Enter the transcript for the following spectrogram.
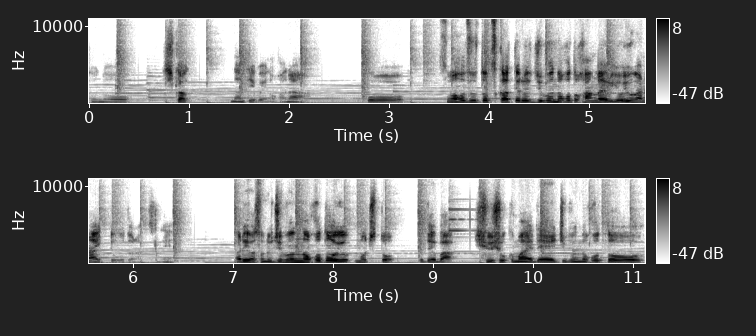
その、しか、なんて言えばいいのかな、こう、スマホずっと使ってる自分のことを考える余裕がないってことなんですね。あるいはその自分のことをもうちょっと、例えば就職前で自分のことを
